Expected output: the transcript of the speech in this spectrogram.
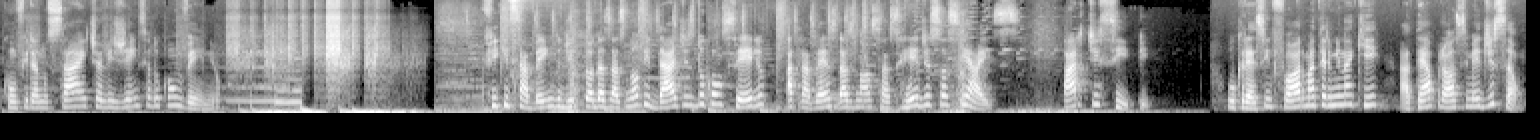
Confira no site a vigência do convênio. Fique sabendo de todas as novidades do Conselho através das nossas redes sociais. Participe! O Cresce Informa termina aqui. Até a próxima edição.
